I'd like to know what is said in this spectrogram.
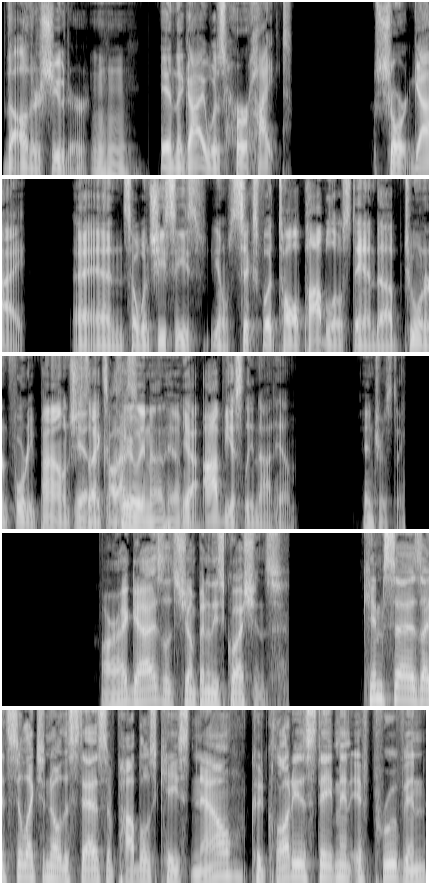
the other shooter, mm-hmm. and the guy was her height, short guy. And so when she sees, you know, six foot tall Pablo stand up, 240 pounds, she's yeah, like, oh, clearly not him. Yeah, obviously not him. Interesting. All right, guys, let's jump into these questions. Kim says, I'd still like to know the status of Pablo's case now. Could Claudia's statement, if proven,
